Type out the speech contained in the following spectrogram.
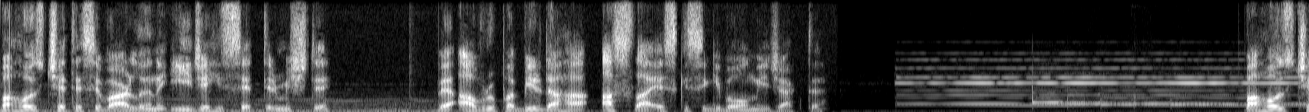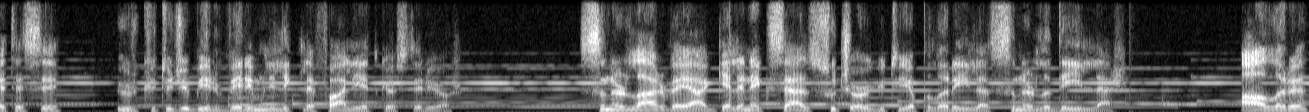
Bahoz çetesi varlığını iyice hissettirmişti ve Avrupa bir daha asla eskisi gibi olmayacaktı. Bahoz çetesi, ürkütücü bir verimlilikle faaliyet gösteriyor. Sınırlar veya geleneksel suç örgütü yapılarıyla sınırlı değiller. Ağları,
